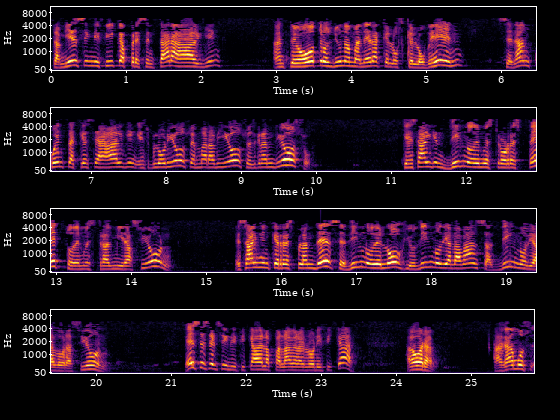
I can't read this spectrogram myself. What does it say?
También significa presentar a alguien ante otros de una manera que los que lo ven se dan cuenta que ese alguien es glorioso, es maravilloso, es grandioso que es alguien digno de nuestro respeto, de nuestra admiración. Es alguien que resplandece, digno de elogio, digno de alabanza, digno de adoración. Ese es el significado de la palabra glorificar. Ahora, hagamos,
